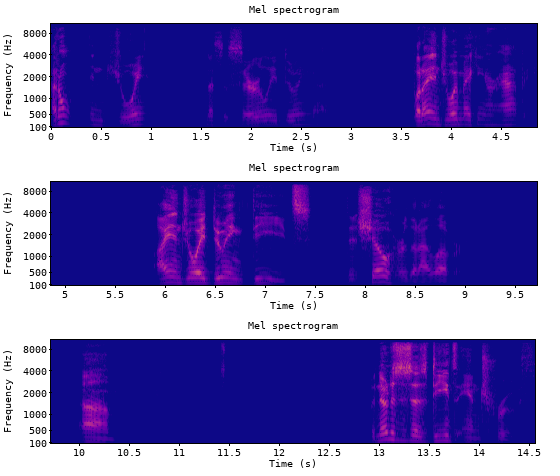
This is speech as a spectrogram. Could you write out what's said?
I don't enjoy necessarily doing that, but I enjoy making her happy. I enjoy doing deeds that show her that I love her. Um, but notice it says deeds and truth.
